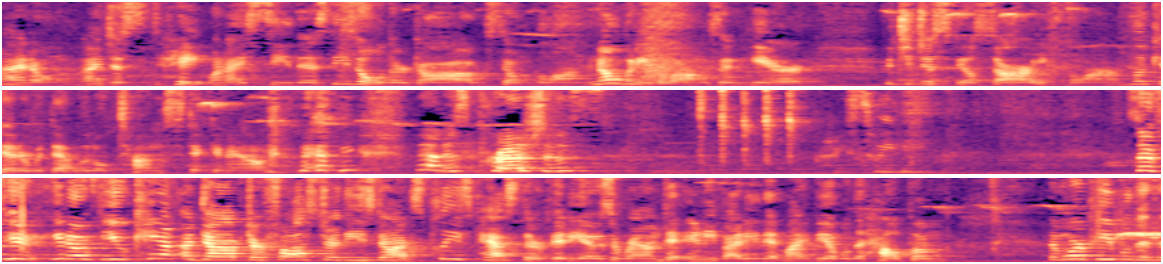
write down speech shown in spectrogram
I don't, I just hate when I see this. These older dogs don't belong, nobody belongs in here. But you just feel sorry for them. Look at her with that little tongue sticking out. that is precious. Hi, sweetie. So if you, you know, if you can't adopt or foster these dogs, please pass their videos around to anybody that might be able to help them. The more people that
